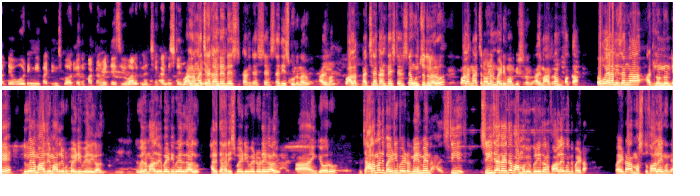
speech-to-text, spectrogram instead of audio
అంటే ఓటింగ్ని పట్టించుకోవట్లేదు. పక్కన పెట్టేసి వాళ్ళకి నచ్చిన కంటెస్టెంట్ వాళ్ళకి నచ్చిన కంటెంటెంట్ కంటెస్టెంట్స్ నే తీసుకుంటున్నారు. అది వాళ్ళకి నచ్చిన కంటెస్టెంట్స్ నే ఉంచుతున్నారు. వాళ్ళకి నచ్చిన వాళ్ళని బయటికి పంపిస్తున్నారు. అది మాత్రం పక్కా. ఒకవేళ నిజంగా అట్లుండుంటే దువ్వెల మాదిరి మాదిరి ఇప్పుడు బయటికి పోయేది కాదు. దువ్వెల మాదిరి బయటికి పోయేది కాదు. హరిత హరీష్ బయటికి పోయేటోడే కాదు. ఆ ఇంకెవరు? చాలా మంది బయటికి పోయేటారు మెయిన్ మెయిన్ శ్రీ శ్రీజాగ్ అయితే అమ్మ విపరీతమైన ఫాలోయింగ్ ఉంది బయట. బయట మస్తు ఫాలోయింగ్ ఉంది.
